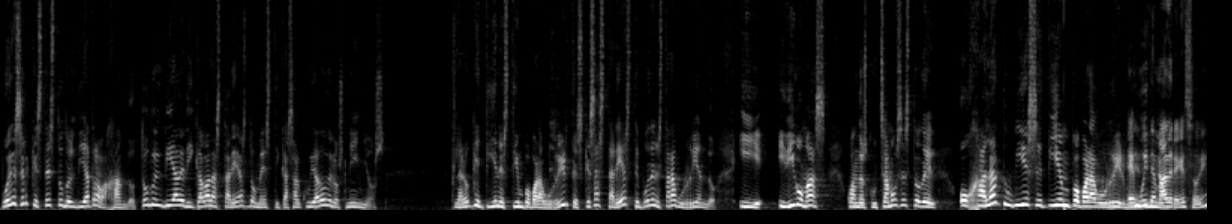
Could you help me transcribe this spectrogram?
Puede ser que estés todo el día trabajando, todo el día dedicado a las tareas domésticas, al cuidado de los niños. Claro que tienes tiempo para aburrirte, es que esas tareas te pueden estar aburriendo. Y, y digo más, cuando escuchamos esto del ojalá tuviese tiempo para aburrirme. Es muy de madre eso, ¿eh?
